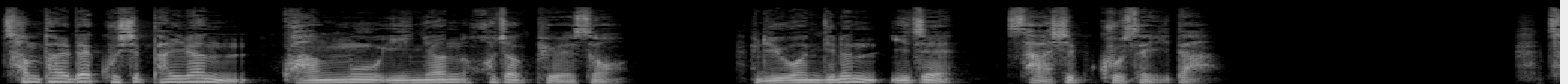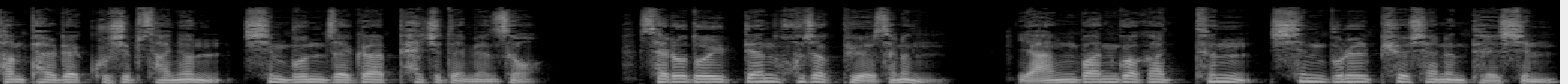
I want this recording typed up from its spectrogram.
1898년 광무 2년 호적표에서 류원기는 이제 49세이다. 1894년 신분제가 폐지되면서 새로 도입된 호적표에서는 양반과 같은 신분을 표시하는 대신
